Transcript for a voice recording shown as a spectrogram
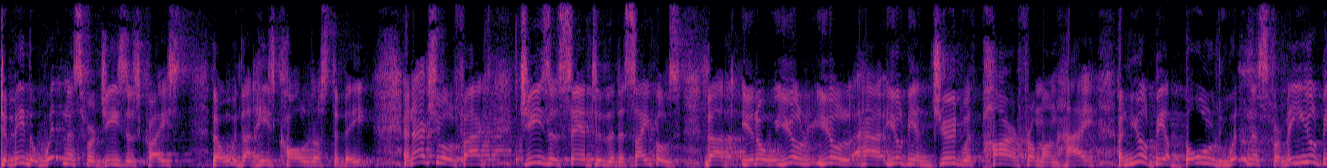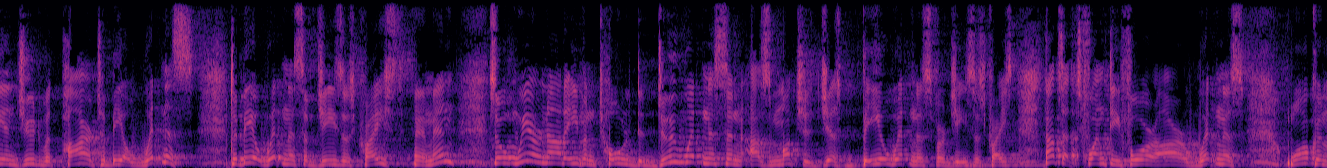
to be the witness for Jesus Christ that, that He's called us to be. In actual fact, Jesus said to the disciples that, you know, you'll, you'll, you'll be endued with power from on high, and you'll be a bold witness for me. You'll be endued with power to be a witness, to be a witness of Jesus Christ. Amen? So we are not even told to do witnessing as much as just be a witness for Jesus Christ. That's a 24 hour witness walking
